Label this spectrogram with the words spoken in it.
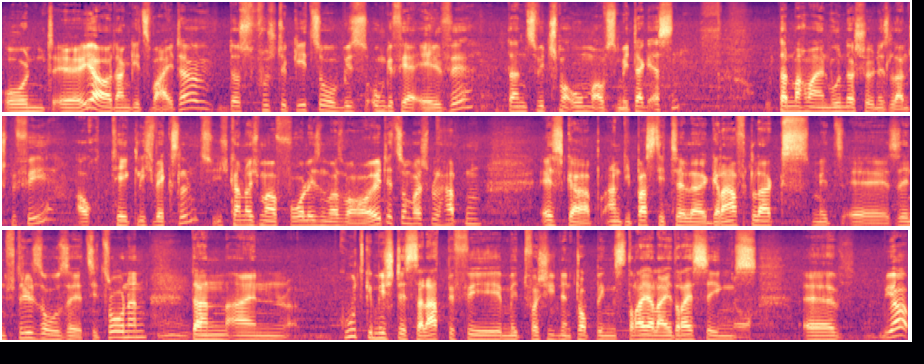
Und äh, ja, dann geht es weiter. Das Frühstück geht so bis ungefähr 11. Dann switchen wir um aufs Mittagessen. Dann machen wir ein wunderschönes Lunchbuffet, auch täglich wechselnd. Ich kann euch mal vorlesen, was wir heute zum Beispiel hatten. Es gab Antipasti-Teller Graftlachs mit äh, Senfdillsoße, Zitronen, mm. dann ein gut gemischtes Salatbuffet mit verschiedenen Toppings, dreierlei Dressings. Oh. Äh, ja,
